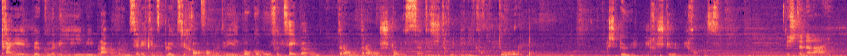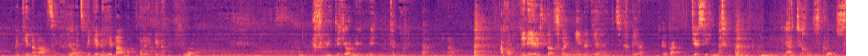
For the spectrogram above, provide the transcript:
keine Ellböglerin in meinem Leben. Warum soll ich jetzt plötzlich anfangen, den Ellbogen aufzuheben und den anderen anstoßen? Das ist doch nicht meine Kultur. Es stört mich, es stört mich alles. Bist du denn allein mit deiner Ansicht? Ja. Jetzt bei deinen Hebammenkolleginnen? Hm. Ich rede ja nicht mit denen. Ja. Aber deine älteren Freundinnen, die haben sich wie? Eben, die sind, die haben sich aufgelöst.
